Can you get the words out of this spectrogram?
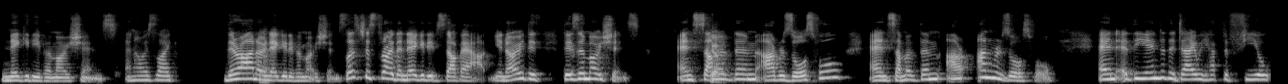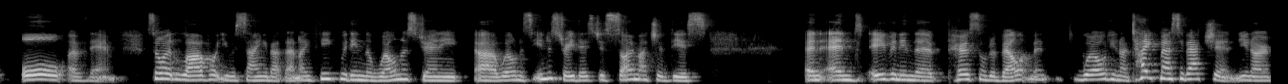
negative emotions. And I was like, there are no yeah. negative emotions. Let's just throw the negative stuff out. You know, there's, there's emotions, and some yeah. of them are resourceful, and some of them are unresourceful. And at the end of the day, we have to feel all of them. So I love what you were saying about that. And I think within the wellness journey, uh, wellness industry, there's just so much of this. And, and even in the personal development world, you know, take massive action, you know,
